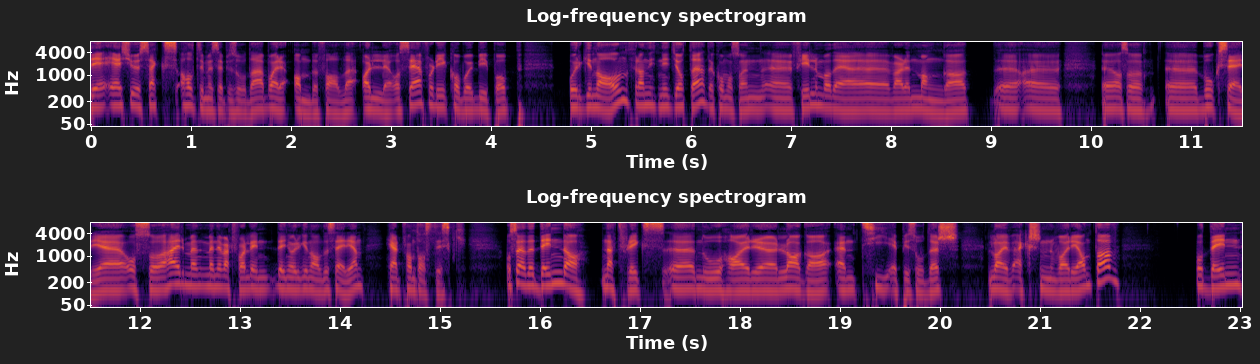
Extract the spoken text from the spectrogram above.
Det er 26 halvtimesepisoder jeg bare anbefaler alle å se, fordi Cowboy Bebop originalen fra 1998. Det kom også en film, og det er vel en manga eh, eh, Altså eh, bokserie også her, men, men i hvert fall den, den originale serien. Helt fantastisk. Og så er det den da Netflix nå har uh, laga en tiepisoders live action-variant av, og den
